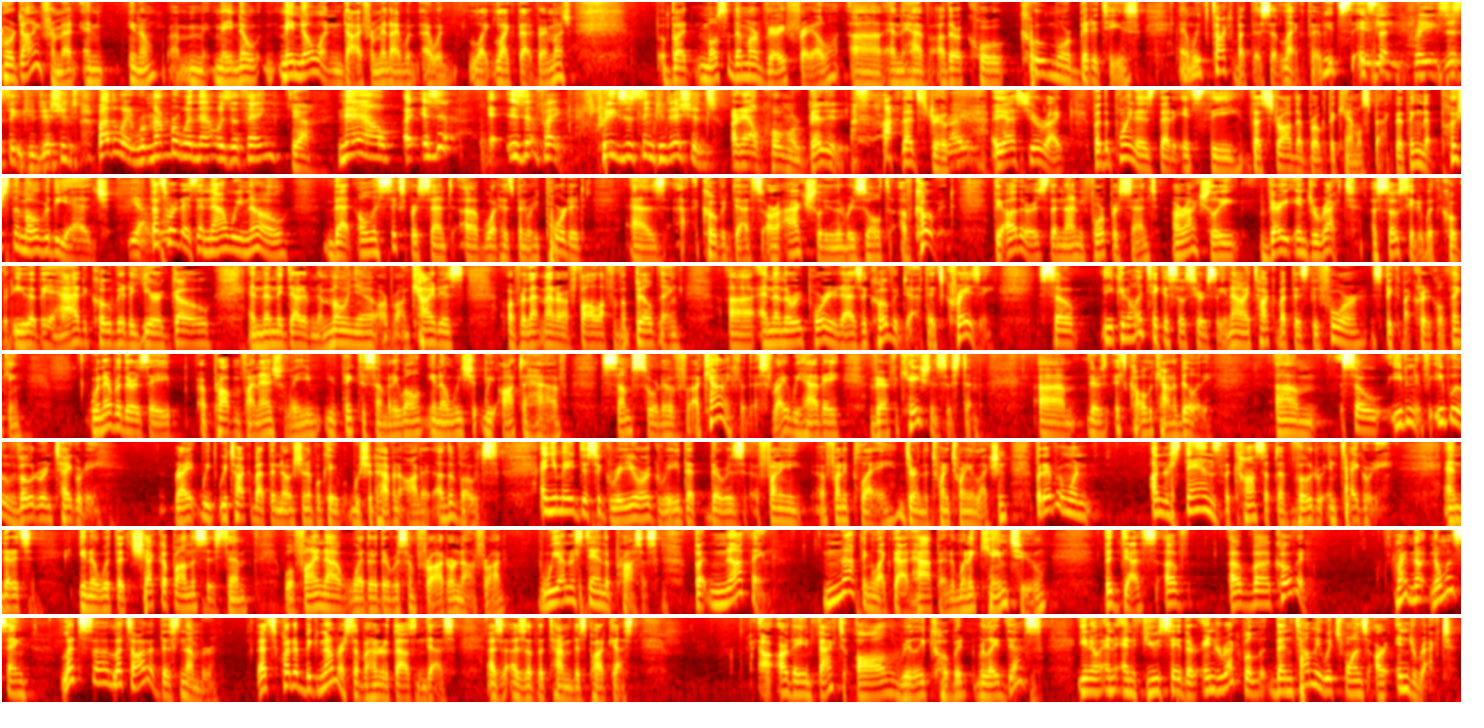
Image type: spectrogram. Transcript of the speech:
who are dying from it, and you know, um, may no may no one die from it. I would I would like like that very much. But most of them are very frail, uh, and they have other co- comorbidities, and we've talked about this at length. It's it's the pre-existing conditions. By the way, remember when that was a thing? Yeah. Now, uh, is it is it funny? Pre-existing conditions are now comorbidities. Ah, that's true. Right? Yes, you're right. But the point is that it's the, the straw that broke the camel's back, the thing that pushed them over the edge. Yeah, That's well- what it is. And now we know that only 6% of what has been reported as uh, COVID deaths are actually the result of COVID. The others, the 94%, are actually very indirect associated with COVID. Either they had COVID a year ago and then they died of pneumonia or bronchitis, or for that matter, a fall off of a building, uh, and then they're reported as a COVID death. It's crazy. So you can only take it so seriously. Now, I talk about this before, speak about critical thinking whenever there's a, a problem financially, you, you think to somebody, well, you know, we should we ought to have some sort of accounting for this, right? We have a verification system. Um, there's it's called accountability. Um, so even if even with voter integrity, right? We, we talk about the notion of okay, we should have an audit of the votes, and you may disagree or agree that there was a funny a funny play during the 2020 election, but everyone understands the concept of voter integrity, and that it's you know, with a checkup on the system, we'll find out whether there was some fraud or not fraud. We understand the process. But nothing, nothing like that happened when it came to the deaths of, of uh, COVID. Right? No, no one's saying, let's, uh, let's audit this number. That's quite a big number, 700,000 deaths as, as of the time of this podcast. Are, are they, in fact, all really COVID related deaths? You know, and, and if you say they're indirect, well, then tell me which ones are indirect.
